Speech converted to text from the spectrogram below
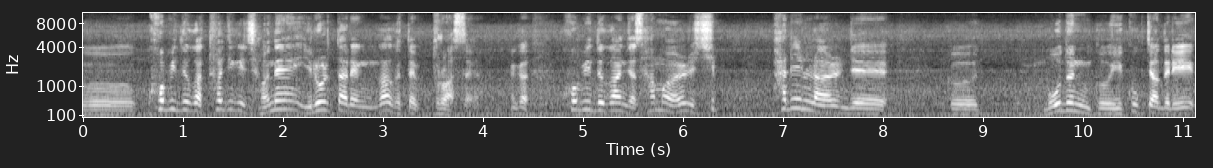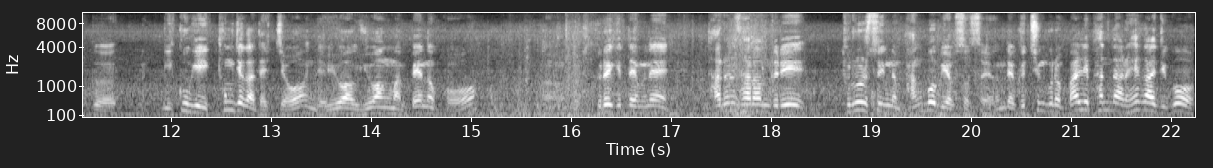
그 코비드가 터지기 전에 1월 달인가 그때 들어왔어요. 그러니까 코비드가 이제 3월 18일 날 이제 그 모든 그 입국자들이 그 입국이 통제가 됐죠. 이제 유학 유학만 빼놓고 어, 그랬기 때문에 다른 사람들이 들어올 수 있는 방법이 없었어요. 근데 그 친구는 빨리 판단을 해가지고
